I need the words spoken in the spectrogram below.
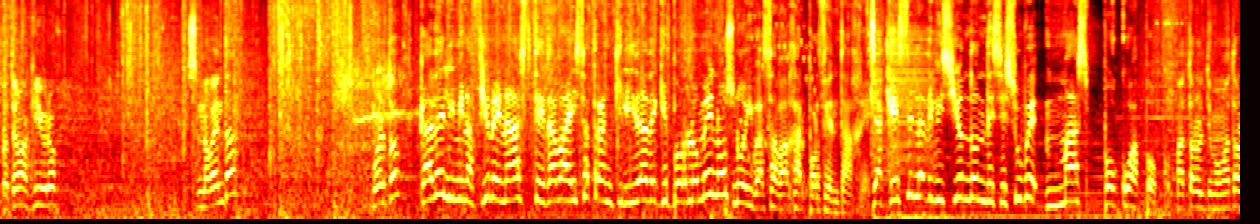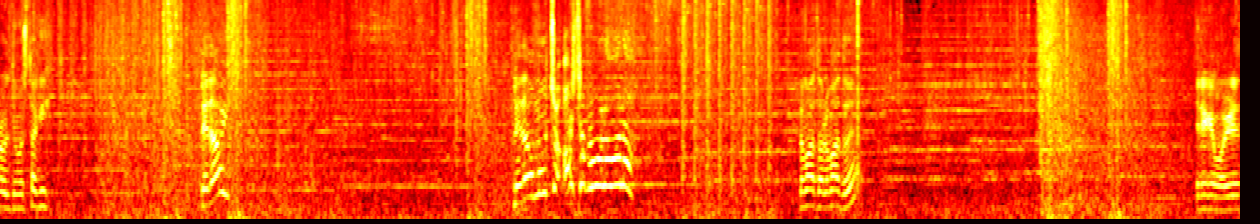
Lo tengo aquí, bro. ¿90? ¿Muerto? Cada eliminación en As te daba esa tranquilidad de que por lo menos no ibas a bajar porcentaje. Ya que es en la división donde se sube más poco a poco. Mata al último, mata al último, está aquí. ¿Le doy? ¿Le he dado mucho? ¡Ay, se apagado la bala! Lo mato, lo mato, ¿eh? Tiene que morir.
